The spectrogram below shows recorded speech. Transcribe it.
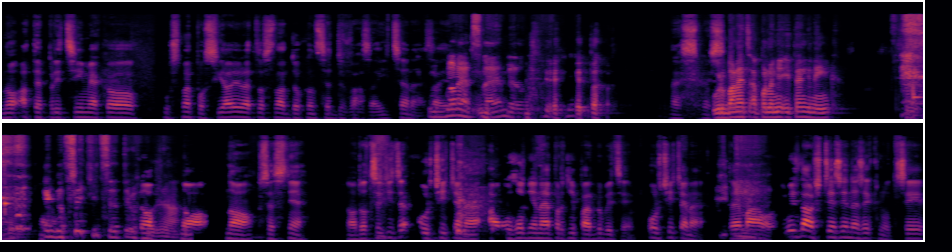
no a Teplicím jako už jsme posílali letos snad dokonce dva zajíce, ne? Urbanec, ne? Byl. Urbanec a podle mě i ten Gning. Jak do třetice, ty no, no, no, přesně. No, do třetice určitě ne a rozhodně ne proti Pardubicím. Určitě ne. To je málo. Kdybych dal čtyři, neřeknu tři.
